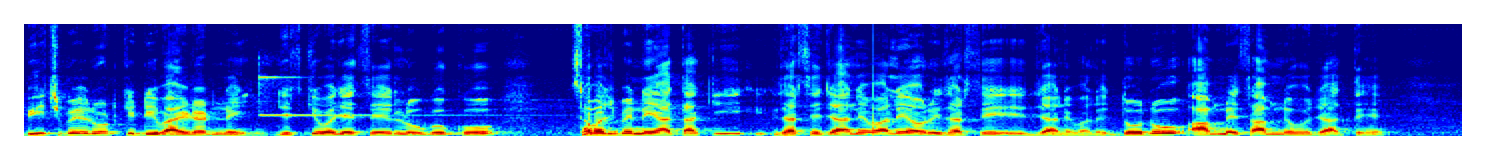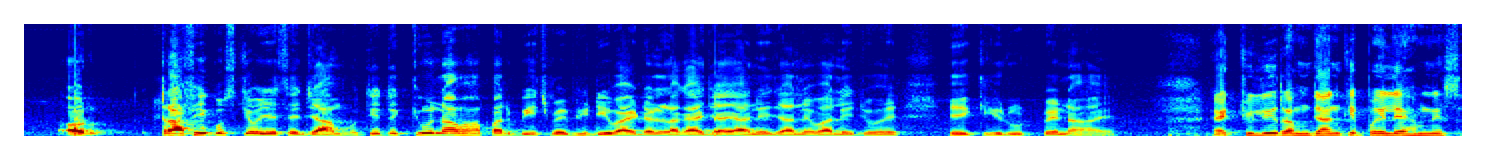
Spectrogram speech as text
बीच में रोड की डिवाइडर नहीं जिसकी वजह से लोगों को समझ में नहीं आता कि इधर से जाने वाले और इधर से जाने वाले दोनों आमने सामने हो जाते हैं और ट्रैफ़िक उसकी वजह से जाम होती है। तो क्यों ना वहाँ पर बीच में भी डिवाइडर लगाया जाए आने जाने वाले जो है एक ही रूट पे ना आए। एक्चुअली रमज़ान के पहले हमने स,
